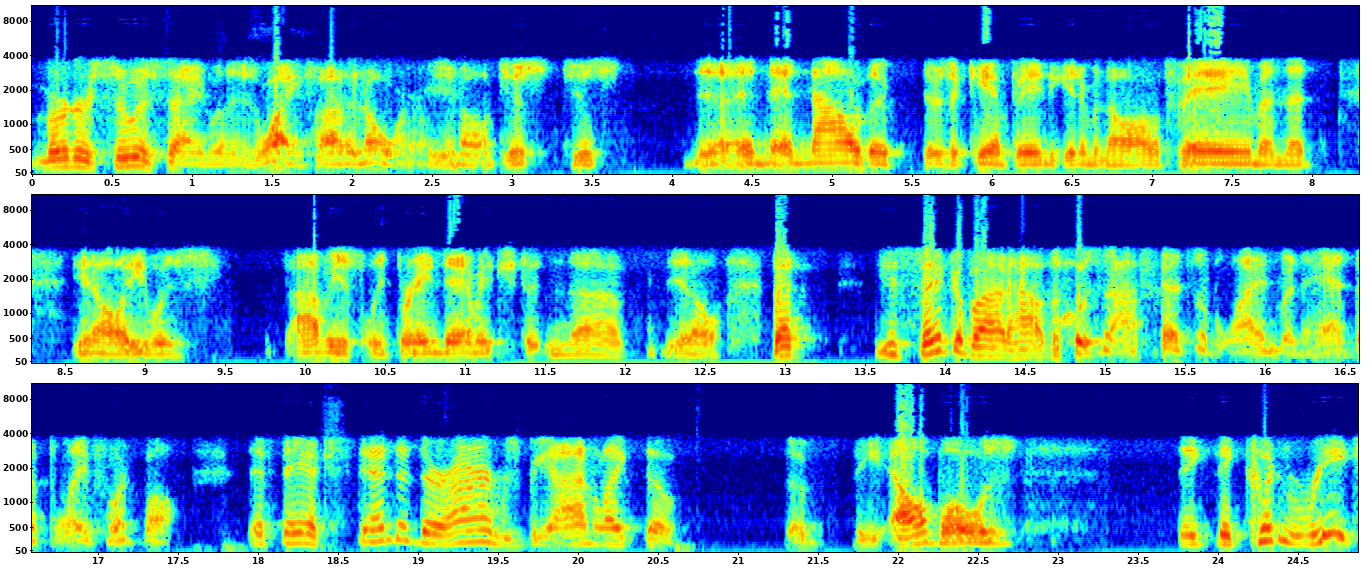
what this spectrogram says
murder suicide with his wife out of nowhere. You know, just just yeah, and and now the, there's a campaign to get him in the Hall of Fame, and that you know he was obviously brain damaged, and uh, you know, but you think about how those offensive linemen had to play football. If they extended their arms beyond like the the the elbows, they they couldn't reach.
